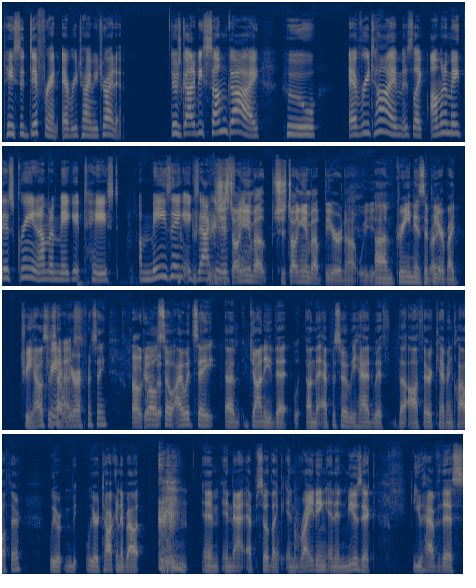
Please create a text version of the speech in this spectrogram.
tasted different every time you tried it. There's got to be some guy who every time is like, I'm gonna make this green and I'm gonna make it taste amazing. Exactly. She's the talking same. about she's talking about beer, not weed. Um, green is a Right. beer by Treehouse. Is that what you're referencing? Okay, Well, that- so I would say, um, Johnny, that on the episode we had with the author Kevin Clowther, we were we were talking about in, in that episode, like in writing and in music, you have this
